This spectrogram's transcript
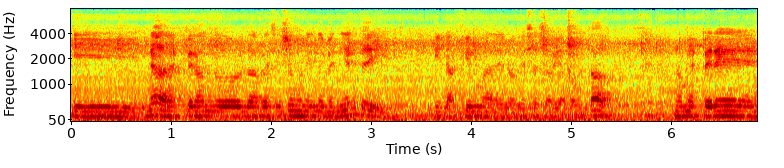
y nada, esperando la recesión con Independiente y, la firma de lo que se había pautado. No me esperé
